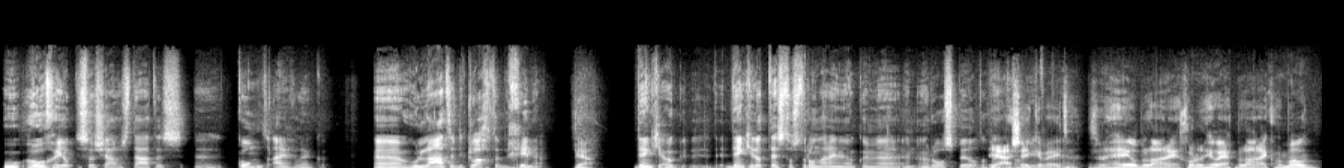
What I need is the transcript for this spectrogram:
hoe hoger je op de sociale status eh, komt eigenlijk, eh, hoe later de klachten beginnen. Ja. Denk je, ook, denk je dat testosteron daarin ook een, eh, een, een rol speelt? Of Ja, het zeker weten. Dat is een heel belangrijk, gewoon een heel erg belangrijk hormoon.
